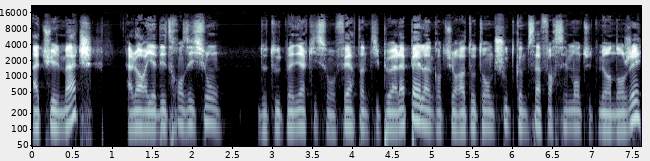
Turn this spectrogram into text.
à tuer le match. Alors il y a des transitions de toute manière qui sont offertes un petit peu à l'appel. Hein. Quand tu rates autant de shoots comme ça, forcément tu te mets en danger.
